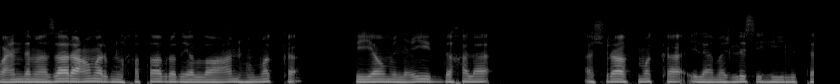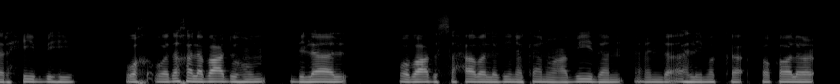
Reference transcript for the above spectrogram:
وعندما زار عمر بن الخطاب رضي الله عنه مكة في يوم العيد دخل أشراف مكة إلى مجلسه للترحيب به ودخل بعضهم بلال وبعض الصحابة الذين كانوا عبيدا عند أهل مكة. فقال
